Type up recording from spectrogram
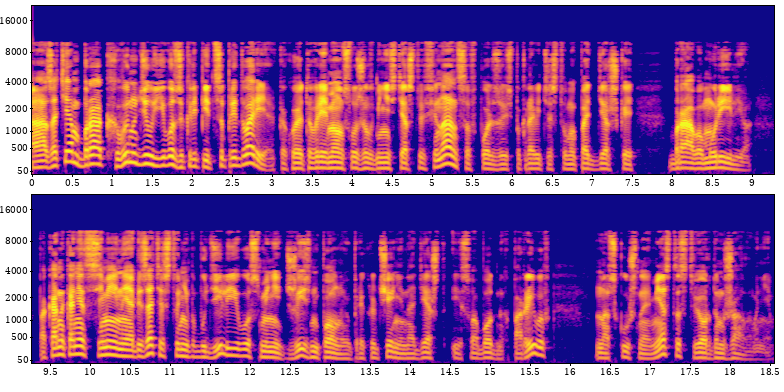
А затем брак вынудил его закрепиться при дворе. Какое-то время он служил в Министерстве финансов, пользуясь покровительством и поддержкой Браво Мурильо, пока, наконец, семейные обязательства не побудили его сменить жизнь, полную приключений, надежд и свободных порывов, на скучное место с твердым жалованием.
